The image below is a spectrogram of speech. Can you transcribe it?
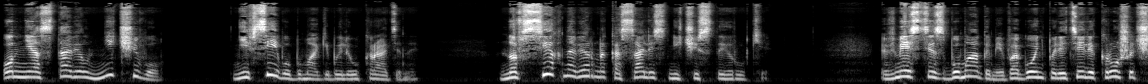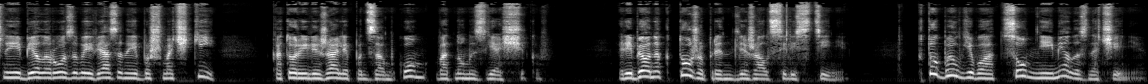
Он не оставил ничего, не все его бумаги были украдены, но всех, наверное, касались нечистые руки. Вместе с бумагами в огонь полетели крошечные бело-розовые вязаные башмачки — которые лежали под замком в одном из ящиков. Ребенок тоже принадлежал Селестине. Кто был его отцом, не имело значения.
